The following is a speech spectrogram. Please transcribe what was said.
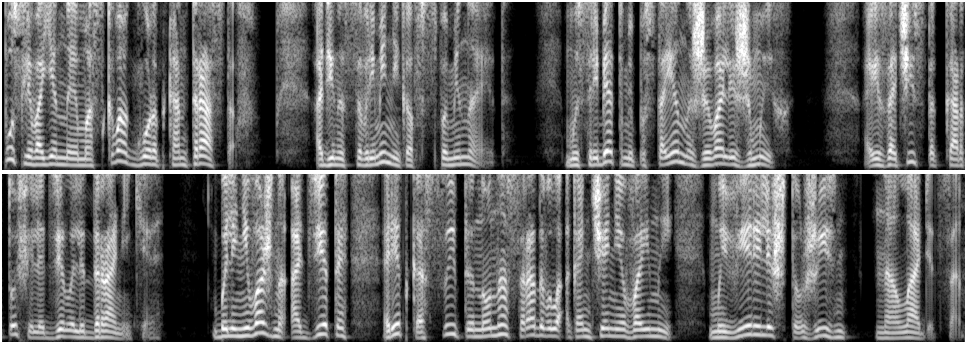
Послевоенная Москва — город контрастов. Один из современников вспоминает. Мы с ребятами постоянно жевали жмых, а из очисток картофеля делали драники. Были неважно одеты, редко сыты, но нас радовало окончание войны. Мы верили, что жизнь наладится.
